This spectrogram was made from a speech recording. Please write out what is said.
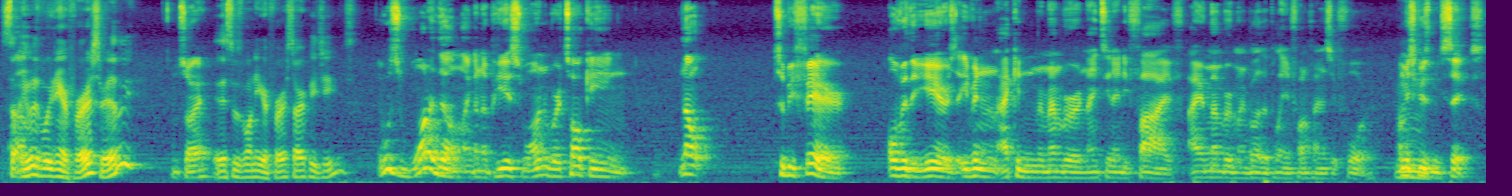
So Um, it was one of your first, really? I'm sorry. This was one of your first RPGs? It was one of them, like on a PS1. We're talking. Now, to be fair, over the years, even I can remember 1995. I remember my brother playing Final Fantasy 4. I mean, Mm. excuse me, 6.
